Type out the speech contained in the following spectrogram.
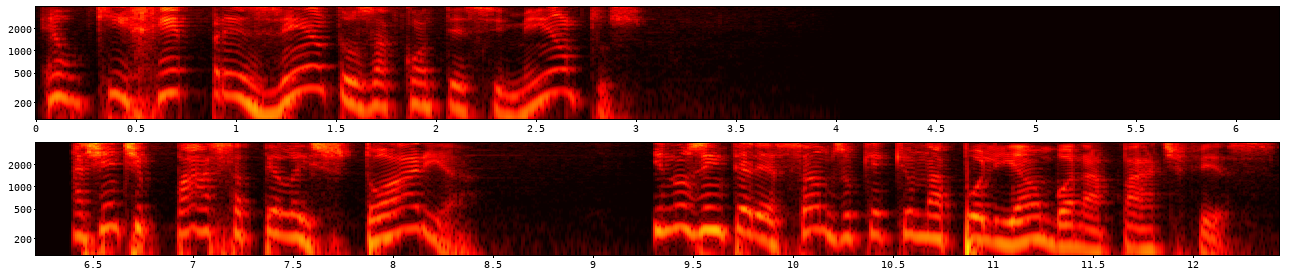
é o que representa os acontecimentos. A gente passa pela história e nos interessamos o que, que o Napoleão Bonaparte fez.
